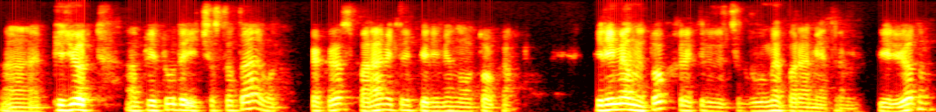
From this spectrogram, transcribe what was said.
Э, период, амплитуда и частота вот, как раз параметры переменного тока. Переменный ток характеризуется двумя параметрами – периодом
